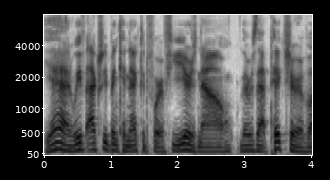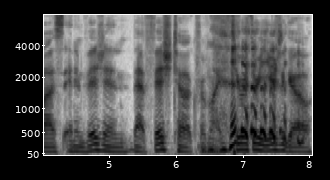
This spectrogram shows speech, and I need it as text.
Yeah, and we've actually been connected for a few years now. There was that picture of us in Envision that Fish took from like two or three years ago,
